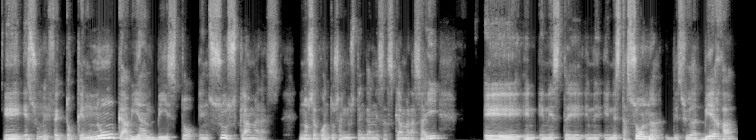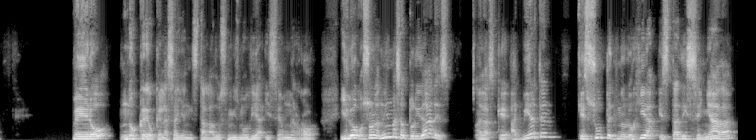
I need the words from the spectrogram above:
que es un efecto que nunca habían visto en sus cámaras. No sé cuántos años tengan esas cámaras ahí, eh, en, en, este, en, esta zona de Ciudad Vieja, pero no creo que las hayan instalado ese mismo día y sea un error. Y luego son las mismas autoridades a las que advierten que su tecnología está diseñada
